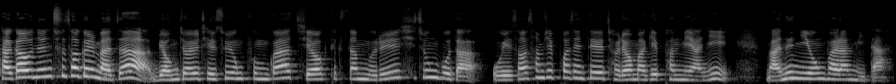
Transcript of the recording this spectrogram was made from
다가오는 추석을 맞아 명절 제수용품과 지역 특산물을 시중보다 5에서 30% 저렴하게 판매하니 많은 이용 바랍니다.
